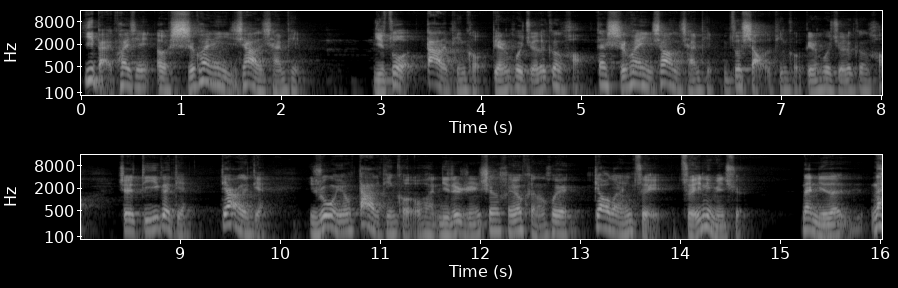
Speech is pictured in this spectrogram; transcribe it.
一百块钱呃十块钱以下的产品，你做大的瓶口，别人会觉得更好；但十块钱以上的产品，你做小的瓶口，别人会觉得更好。这是第一个点。第二个点，你如果用大的瓶口的话，你的人参很有可能会掉到你嘴嘴里面去，那你的，那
